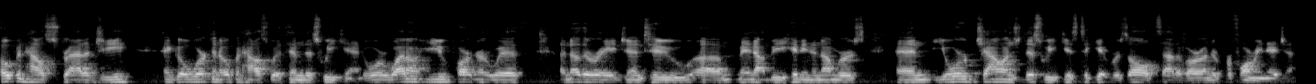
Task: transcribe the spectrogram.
open house strategy and go work an open house with him this weekend? Or why don't you partner with another agent who um, may not be hitting the numbers? And your challenge this week is to get results out of our underperforming agent.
